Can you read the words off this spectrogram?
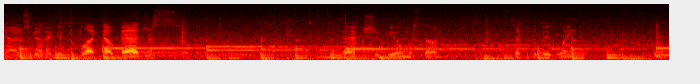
Now I just gotta get the blacked out badges. And the back should be almost done. Except for the big wing.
